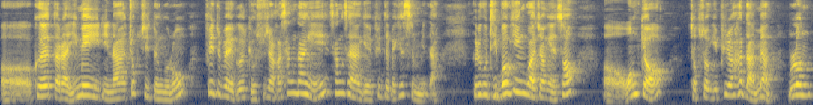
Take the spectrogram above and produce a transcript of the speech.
어, 그에 따라 이메일이나 쪽지 등으로 피드백을 교수자가 상당히 상세하게 피드백했습니다. 그리고 디버깅 과정에서 어, 원격 접속이 필요하다면 물론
